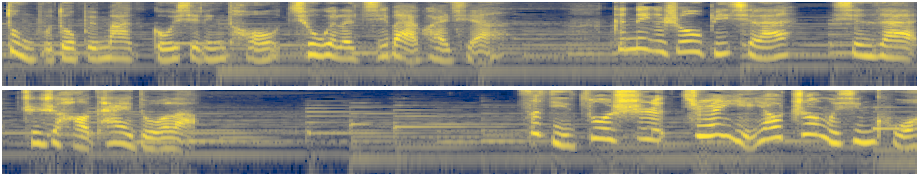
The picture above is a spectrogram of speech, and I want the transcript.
动不动被骂个狗血淋头，就为了几百块钱。跟那个时候比起来，现在真是好太多了。自己做事居然也要这么辛苦，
